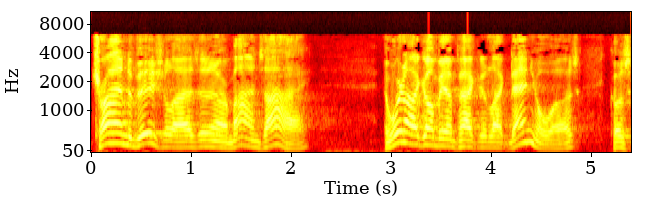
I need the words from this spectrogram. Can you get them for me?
Trying to visualize it in our mind's eye. And we're not going to be impacted like Daniel was. Because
